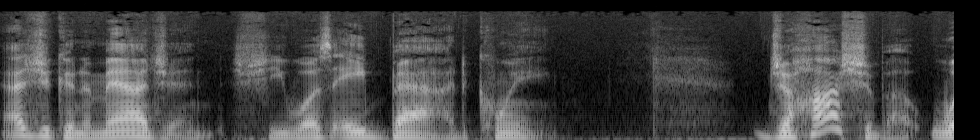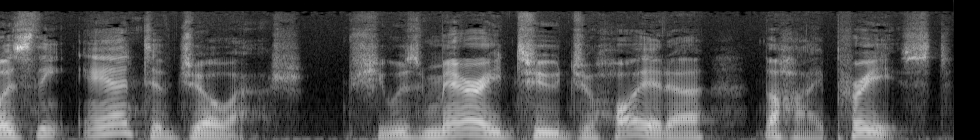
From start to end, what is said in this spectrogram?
As you can imagine, she was a bad queen. Jehosheba was the aunt of Joash. She was married to Jehoiada, the high priest.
